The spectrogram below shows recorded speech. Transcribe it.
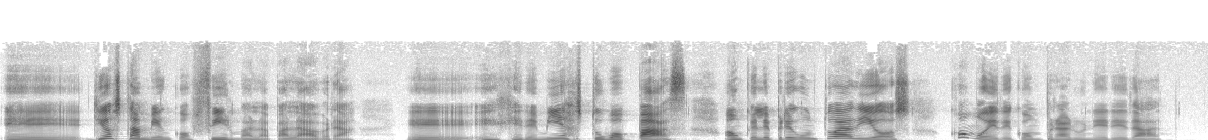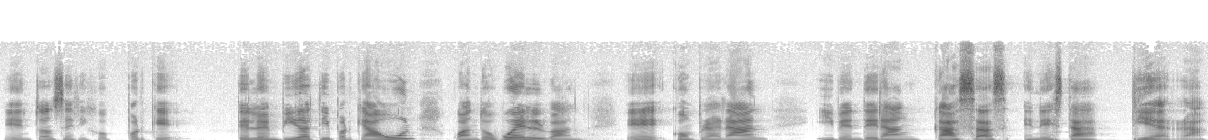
Eh, Dios también confirma la palabra. Eh, Jeremías tuvo paz, aunque le preguntó a Dios, ¿cómo he de comprar una heredad? Entonces dijo, porque te lo envío a ti, porque aún cuando vuelvan, eh, comprarán y venderán casas en esta tierra.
